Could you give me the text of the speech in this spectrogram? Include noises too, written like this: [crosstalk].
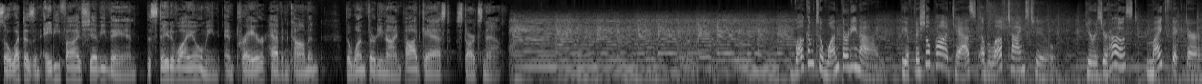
So, what does an 85 Chevy van, the state of Wyoming, and prayer have in common? The 139 podcast starts now. Welcome to 139, the official podcast of Love Times 2. Here is your host, Mike Victor.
